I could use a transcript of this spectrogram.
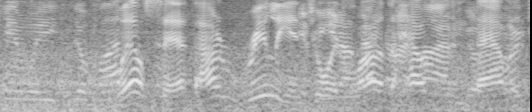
Can we still find Well, Seth, I really enjoyed a lot of the houses in Ballard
